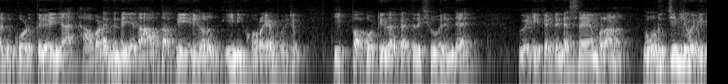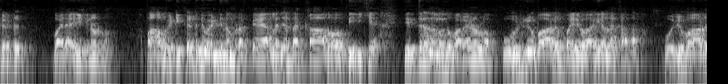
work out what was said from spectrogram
അത് കൊടുത്തു കഴിഞ്ഞാൽ അവിടെ ഇതിന്റെ യഥാർത്ഥ പേരുകളും ഇനി കുറെ വരും. ഇപ്പൊ പൊട്ടിയതൊക്കെ തൃശ്ശൂരിന്റെ വെടിക്കെട്ടിന്റെ സാമ്പിളാണ് ഒറിജിനൽ വെടിക്കെട്ട് വരാതിരിക്കണുള്ളൂ അപ്പോൾ ആ വെടിക്കെട്ടിന് വേണ്ടി നമ്മുടെ കേരള ജനത കാതോർത്തിരിക്കുക. ഇത്ര നമുക്ക് പറയാനുള്ളൂ. ഒരുപാട് പരിപാടികളുടെ കഥ. ഒരുപാട്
